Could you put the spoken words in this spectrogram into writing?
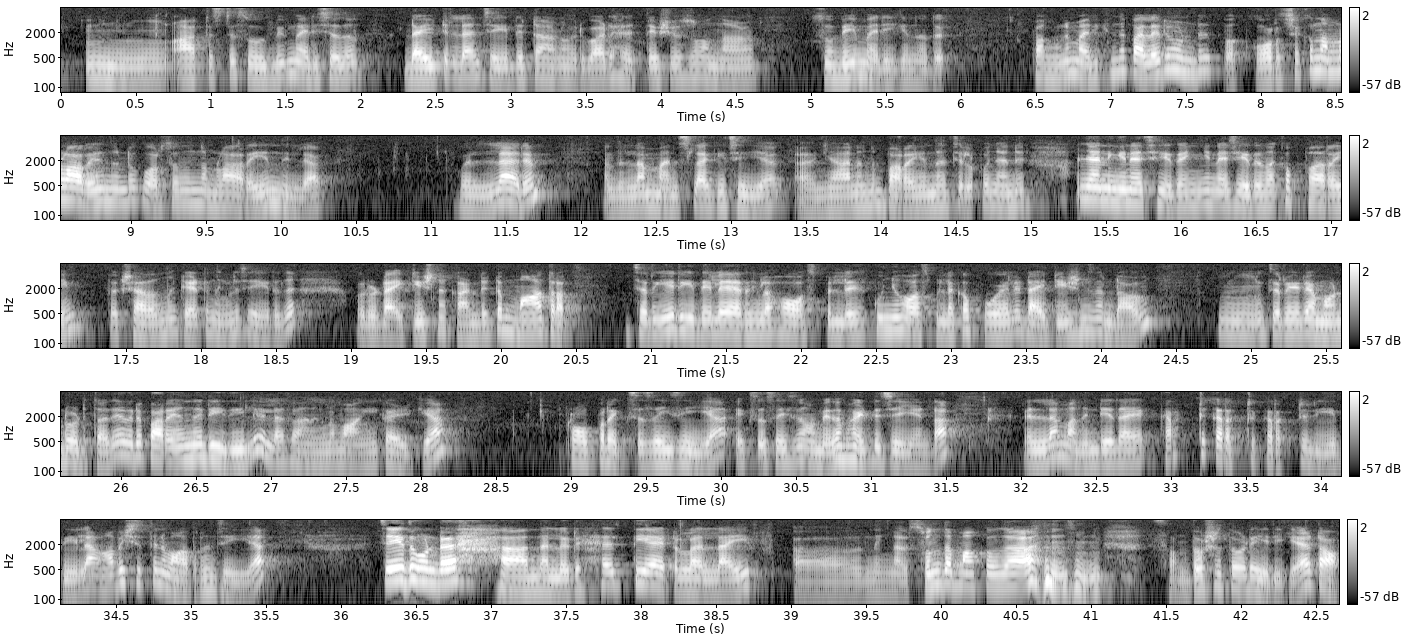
ആർട്ടിസ്റ്റ് സുബി മരിച്ചതും. ഡയറ്റ് എല്ലാം ചെയ്തിട്ടാണ് ഒരുപാട് ഹെൽത്ത് ഇഷ്യൂസ് വന്നാണ് സുബി മരിക്കുന്നത്. അപ്പം അങ്ങനെ മരിക്കുന്ന പലരും ഉണ്ട്. ഇപ്പം കുറച്ചൊക്കെ നമ്മൾ അറിയുന്നുണ്ട് കുറച്ചൊന്നും നമ്മൾ അറിയുന്നില്ല. അപ്പോൾ എല്ലാവരും അതെല്ലാം മനസ്സിലാക്കി ചെയ്യുക. ഞാനൊന്നും പറയുന്നത് ചിലപ്പോൾ ഞാൻ ഞാനിങ്ങനെ ചെയ്ത് ഇങ്ങനെ ചെയ്തെന്നൊക്കെ പറയും. പക്ഷെ അതൊന്നും കേട്ട് നിങ്ങൾ ചെയ്യരുത്. ഒരു ഡയറ്റീഷ്യനെ കണ്ടിട്ട് മാത്രം. ചെറിയ രീതിയിൽ ഏതെങ്കിലും ഹോസ്പിറ്റലിൽ കുഞ്ഞു ഹോസ്പിറ്റലൊക്കെ പോയാൽ ഡയറ്റീഷ്യൻസ് ഉണ്ടാവും. ചെറിയൊരു എമൗണ്ട് കൊടുത്താൽ അവർ പറയുന്ന രീതിയിൽ എല്ലാ സാധനങ്ങളും വാങ്ങി കഴിക്കുക. പ്രോപ്പർ എക്സസൈസ് ചെയ്യുക. എക്സസൈസ് അമിതമായിട്ട് ചെയ്യേണ്ട. എല്ലാം അതിന്റേതായ കറക്റ്റ് കറക്റ്റ് കറക്റ്റ് രീതിയിൽ ആവശ്യത്തിന് മാത്രം ചെയ്യുക. ചെയ്തുകൊണ്ട് നല്ലൊരു ഹെൽത്തി ആയിട്ടുള്ള ലൈഫ് നിങ്ങൾ സ്വന്തമാക്കുക. സന്തോഷത്തോടെ ഇരിക്കുക കേട്ടോ.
